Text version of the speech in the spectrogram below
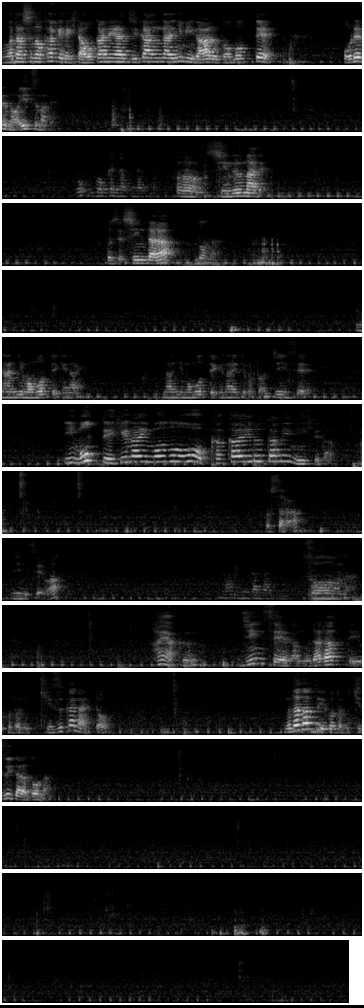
私のかけてきたお金や時間が意味があると思って折れるのはいつまで。うん死ぬまで。そして死んだらどうなる？何にも持っていけない何も持っていけないってことは人生。持っていけないものを抱えるために生きてたんですそしたら人生は？そうなんだ早く人生が無駄だっていうことに気づかないと。無駄だということに気づいたらどうなる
